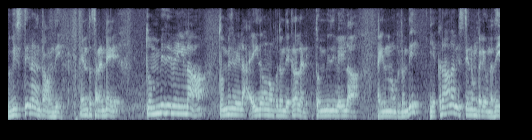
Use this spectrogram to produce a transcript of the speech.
విస్తీర్ణం ఎంత ఉంది? ఎంత సార్ అంటే తొమ్మిది వేల తొమ్మిది వేల ఐదు వందల ముప్పై తొమ్మిది ఎకరాలండి. తొమ్మిది వేల ఐదు వందల ముప్పై తొమ్మిది ఎకరాల విస్తీర్ణం కలిగి ఉన్నది.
